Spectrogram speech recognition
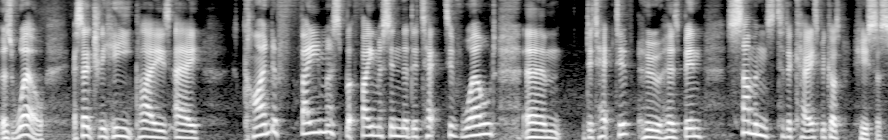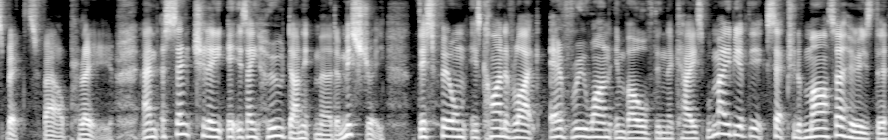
as well. Essentially, he plays a kind of famous, but famous in the detective world. Um, detective who has been summoned to the case because he suspects foul play. And essentially it is a who done it murder mystery this film is kind of like everyone involved in the case with maybe of the exception of marta who is the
